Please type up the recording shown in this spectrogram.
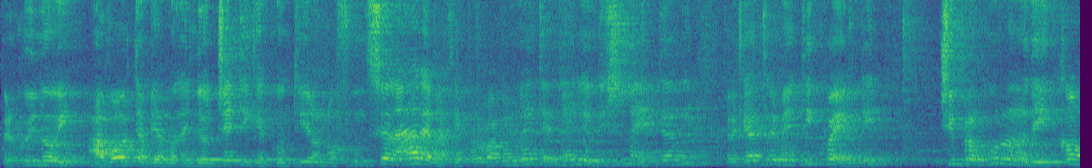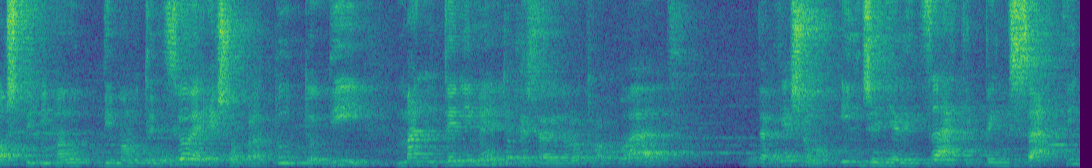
per cui noi a volte abbiamo degli oggetti che continuano a funzionare ma che probabilmente è meglio dismetterli perché altrimenti quelli ci procurano dei costi di, manu di manutenzione e soprattutto di mantenimento che sarebbero troppo alti perché sono ingegnerizzati, pensati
